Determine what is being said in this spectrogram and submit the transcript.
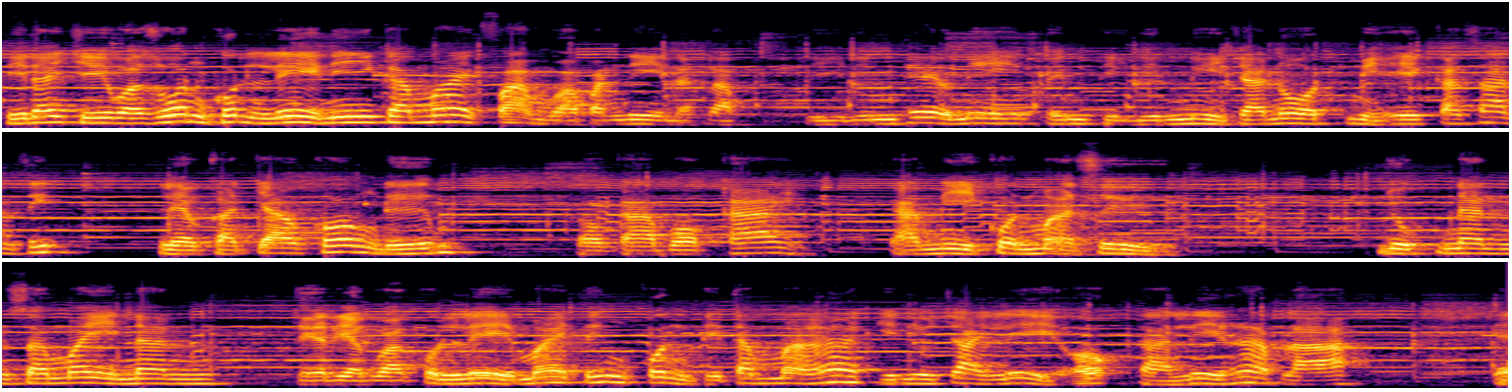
ที่ได้ชื่อว่าสวนคนเล่นี้ก็ไม่ฟ้ามว่าปันนี้นะครับ ที่ดินแถวนี้เป็นที่ดินมีโฉนดมีเอกสารสิทธิ์แล้วก็เจ้าข้องเดิมต่อกาบอกขายก็มีคนมาซื้อยุคนั้นสมัยนั้นจะเรียกว่าคนเล่ไม่ถึงคนที่ทำมาหากินอยู่ใจเล่ออกตาเล่ห้าปลา แต่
